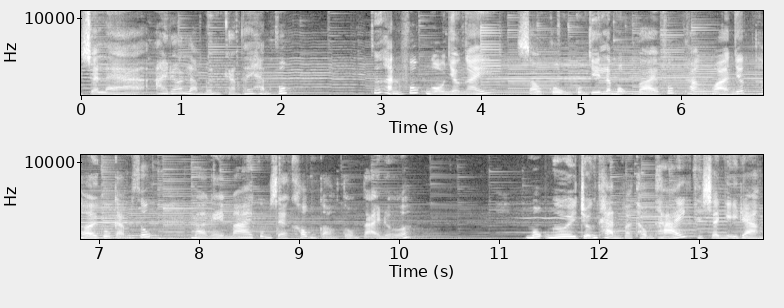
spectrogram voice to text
sẽ là ai đó làm mình cảm thấy hạnh phúc. Thứ hạnh phúc ngộ nhận ấy, sau cùng cũng chỉ là một vài phút thăng hoa nhất thời của cảm xúc mà ngày mai cũng sẽ không còn tồn tại nữa một người trưởng thành và thông thái thì sẽ nghĩ rằng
